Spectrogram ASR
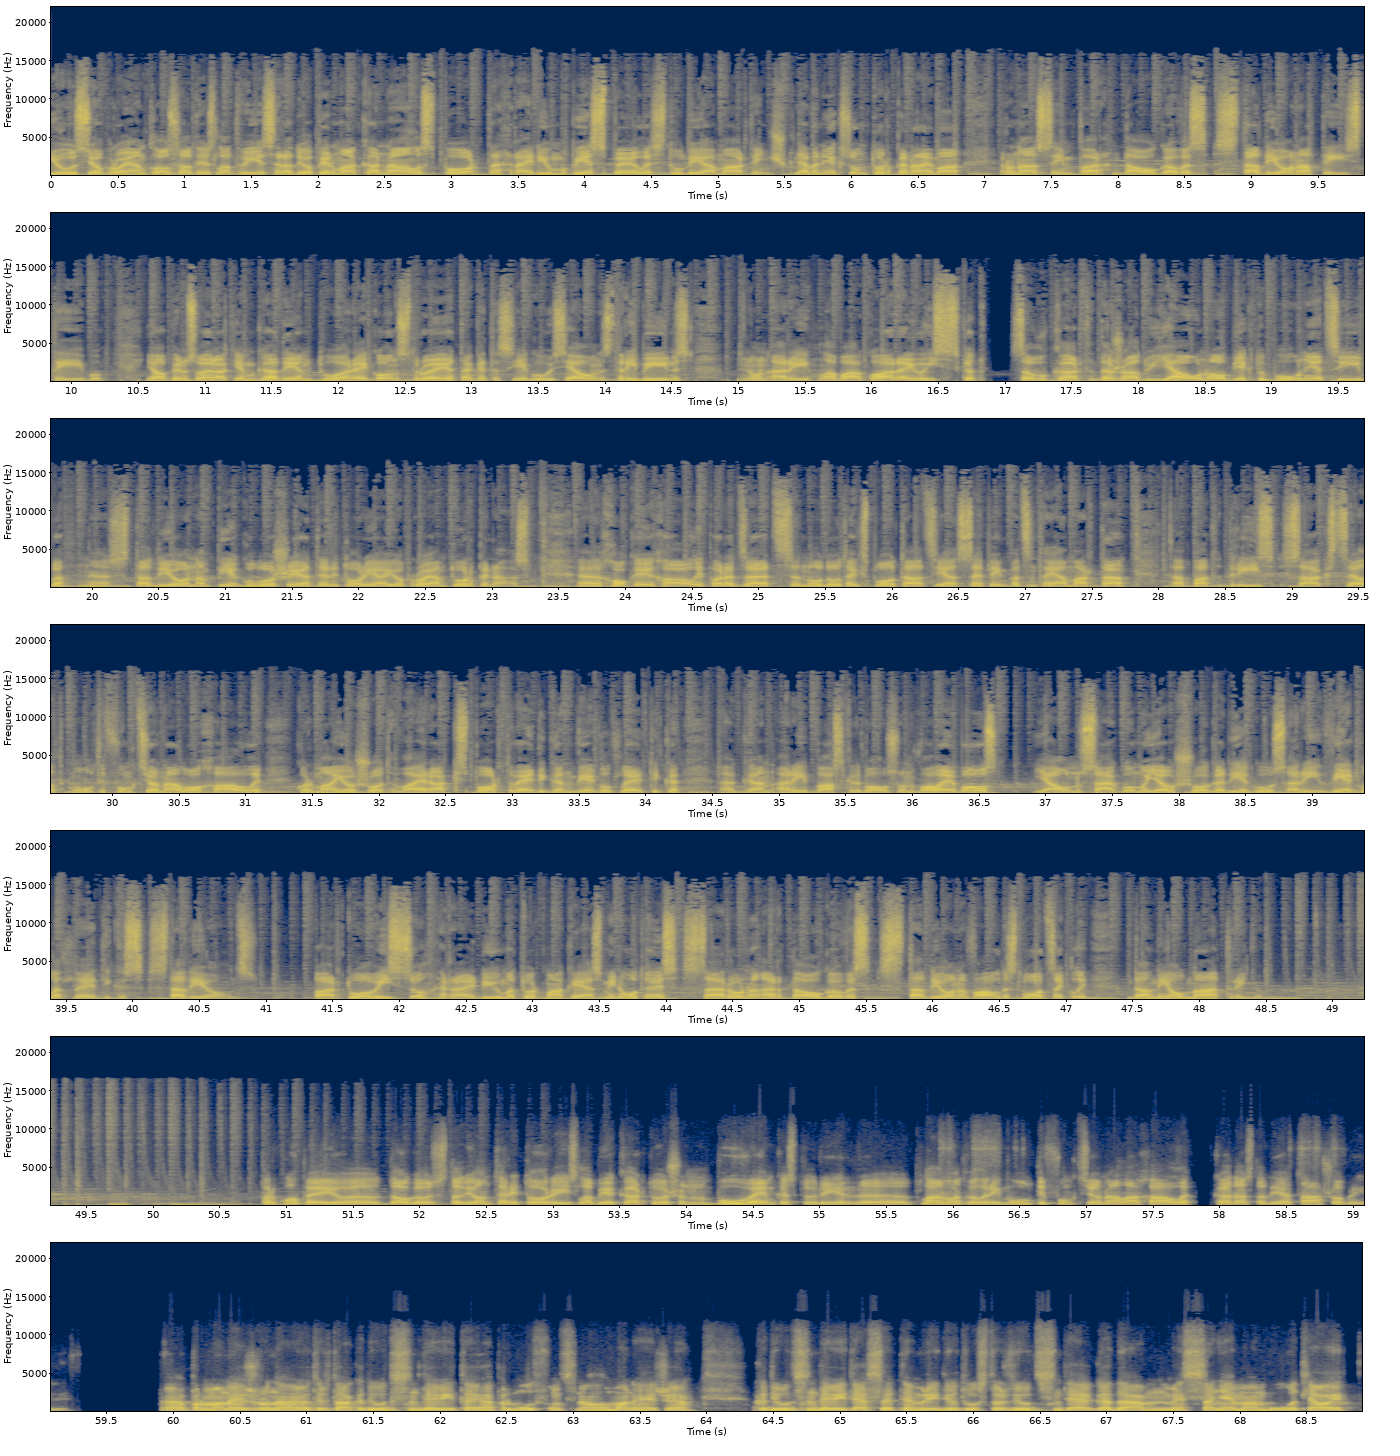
Jūs joprojām klausāties Latvijas radio pirmā kanāla sporta raidījumu piespēle studijā Mārtiņš Kļavinieks un turpinājumā runāsim par Daugavas stadionu attīstību. Jau pirms vairākiem gadiem to rekonstruēja, tagad tas ieguvis jaunas tribīnes un arī labāku ārēju izskatu. Savukārt dažādu jaunu objektu būvniecība eh, stadionam piegulošajā teritorijā joprojām turpinās. Eh, hokeja hāli paredzēts nodot eksploatācijā 17. martā, tāpat drīz sāks celt multifunkcionālo halli, kur mājošot vairāki sporta veidi, gan vieglatlētika, eh, gan arī basketbols un volejbols. Jaunu segumu jau šogad iegūs arī vieglatlētikas stadions. Par to visu raidījuma turpmākajās minūtēs saruna ar Daugavas stadiona valdes locekli Danielu Nātriņu. Par kopējo Daugavas stadiona teritorijas labiekārtošanu un būvēm, kas tur ir, plānot vēl arī multifunkcionālā hale. Kādā stadijā tā šobrīd ir? Par manēžu runājot, ir tā, ka 29. par multifunkcionālo manēžu, ja, ka 29. septembrī 2020. gadā mēs saņēmām būvatļauju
